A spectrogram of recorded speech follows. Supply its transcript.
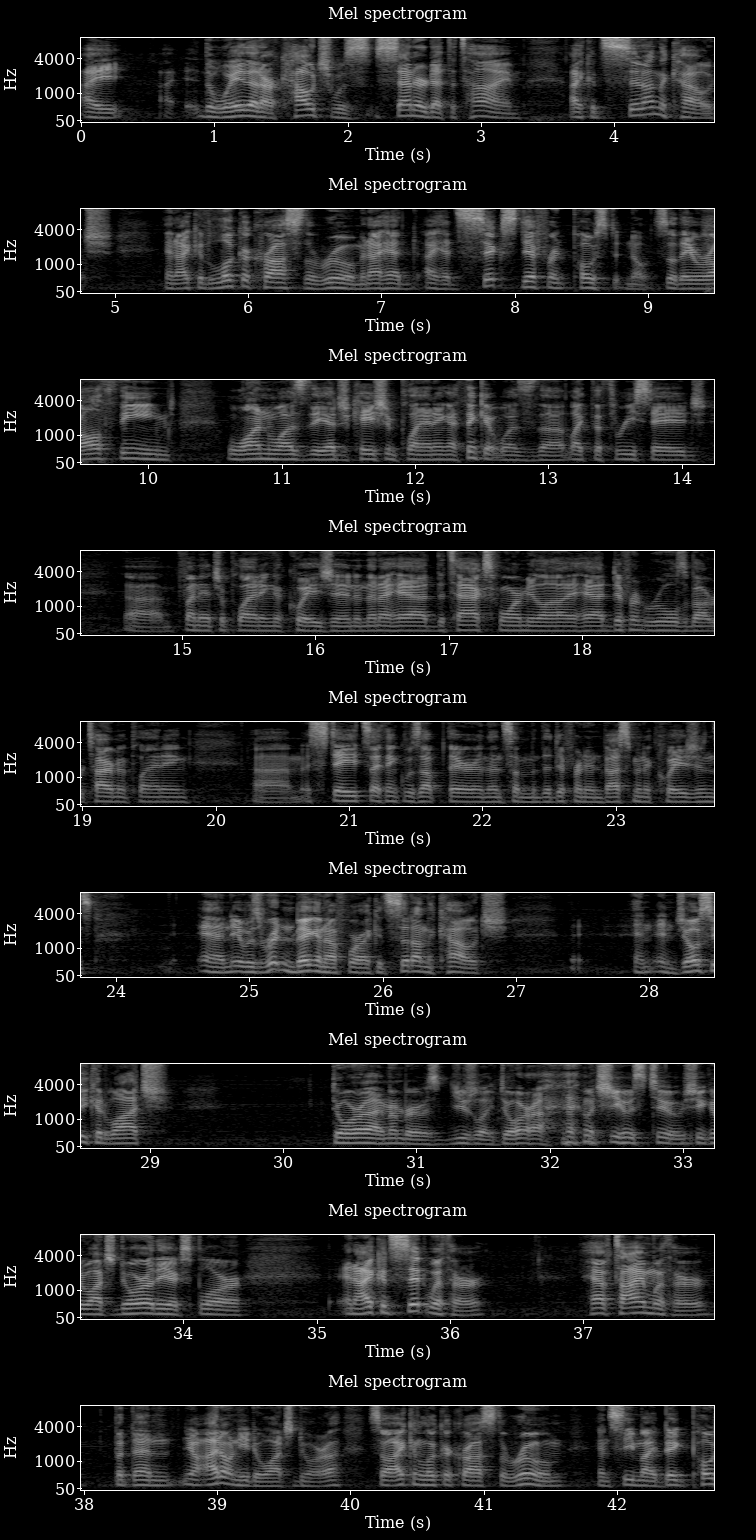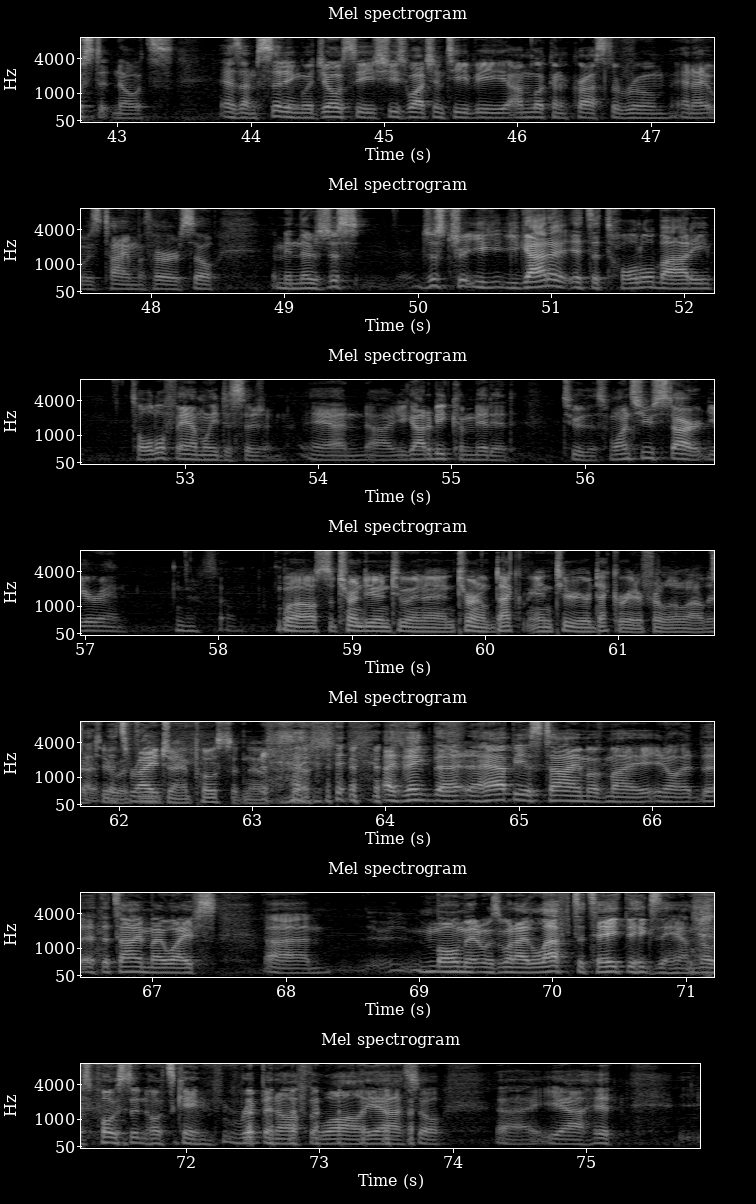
I, I, the way that our couch was centered at the time, I could sit on the couch and I could look across the room and I had I had six different post-it notes. So they were all themed. One was the education planning. I think it was the like the three-stage uh, financial planning equation, and then I had the tax formula. I had different rules about retirement planning. Um, estates, I think, was up there, and then some of the different investment equations. And it was written big enough where I could sit on the couch, and, and Josie could watch Dora. I remember it was usually Dora when she was two. She could watch Dora the Explorer, and I could sit with her, have time with her. But then, you know, I don't need to watch Dora, so I can look across the room and see my big post-it notes as I'm sitting with Josie, she's watching TV, I'm looking across the room, and it was time with her. So, I mean, there's just just tr- you, you gotta. It's a total body, total family decision, and uh, you got to be committed to this. Once you start, you're in. Yeah. So Well, also turned you into an internal dec- interior decorator for a little while there That- too. that's with right. Giant post-it notes. I think that the happiest time of my, you know, at the, at the time, my wife's um, moment was when I left to take the exam. Those post-it notes came ripping off the wall. Yeah. So, uh, yeah, it,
